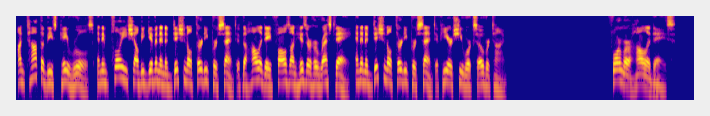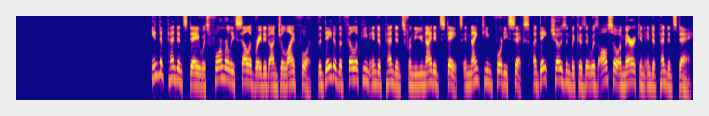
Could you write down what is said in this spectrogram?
On top of these pay rules, an employee shall be given an additional 30% if the holiday falls on his or her rest day, and an additional 30% if he or she works overtime. Former holidays Independence Day was formerly celebrated on July 4, the date of the Philippine independence from the United States in 1946, a date chosen because it was also American Independence Day.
